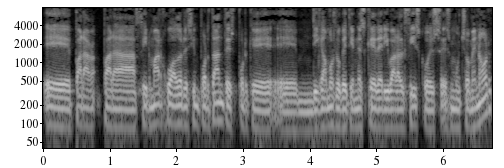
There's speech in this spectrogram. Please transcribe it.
eh, para, para firmar jugadores importantes porque, eh, digamos, lo que tienes que derivar al fisco es, es mucho menor.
